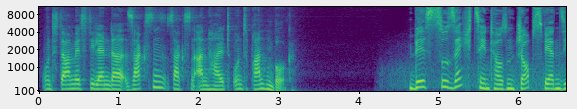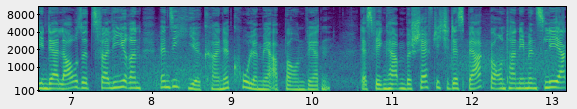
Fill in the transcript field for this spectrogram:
und damit die Länder Sachsen, Sachsen-Anhalt und Brandenburg. Bis zu 16.000 Jobs werden sie in der Lausitz verlieren, wenn sie hier keine Kohle mehr abbauen werden. Deswegen haben Beschäftigte des Bergbauunternehmens LEAG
